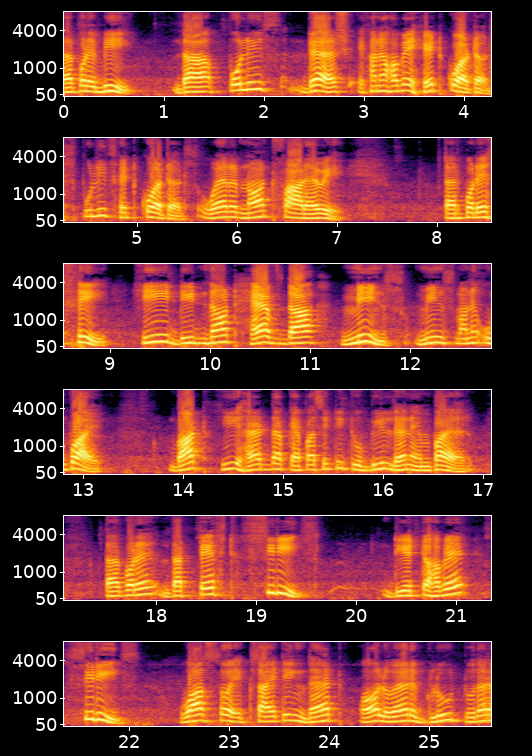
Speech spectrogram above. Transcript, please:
তারপরে বি দ্য পুলিশ ড্যাশ এখানে হবে headquarters police headquarters were not far away তারপরে C he did not have the means means মানে উপায় but he had the capacity to build an empire তারপরে দ্য টেস্ট সিরিজ ডিএডটা হবে series was so exciting that all were glued to the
